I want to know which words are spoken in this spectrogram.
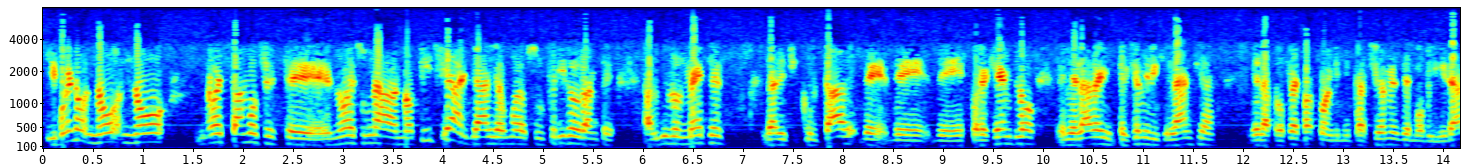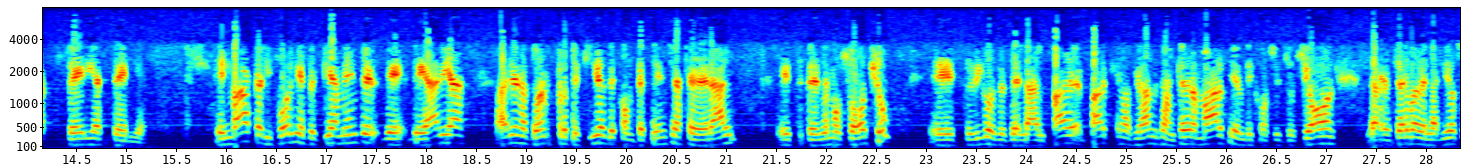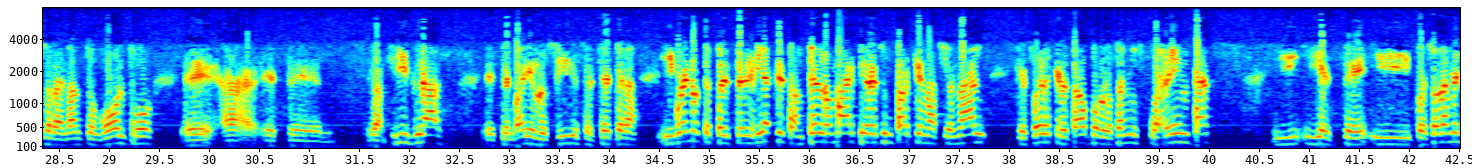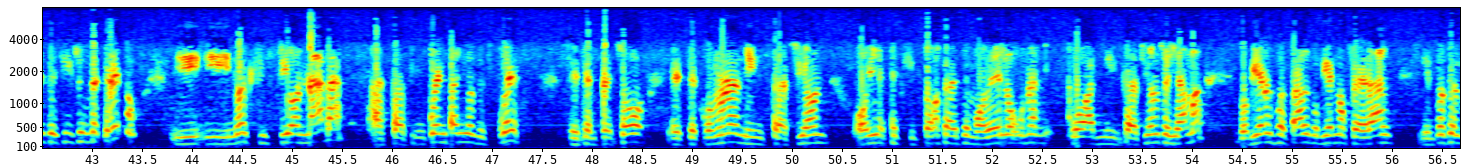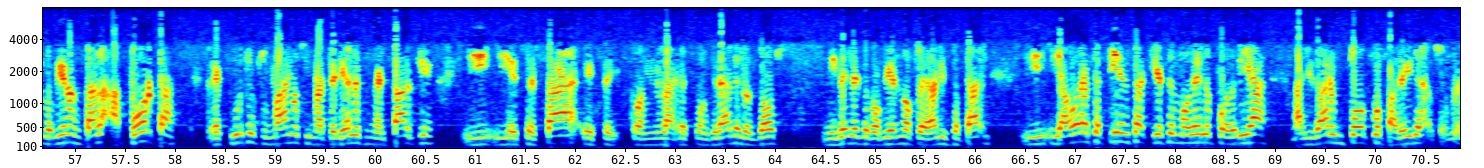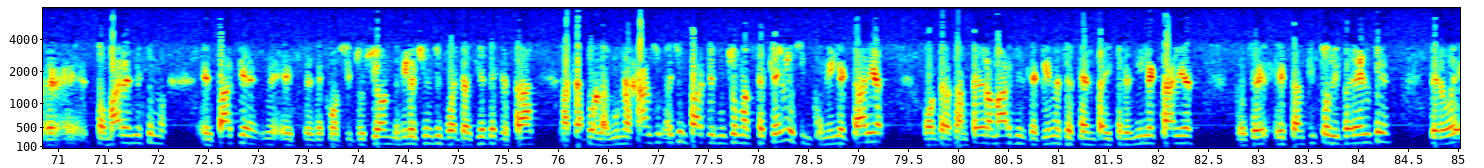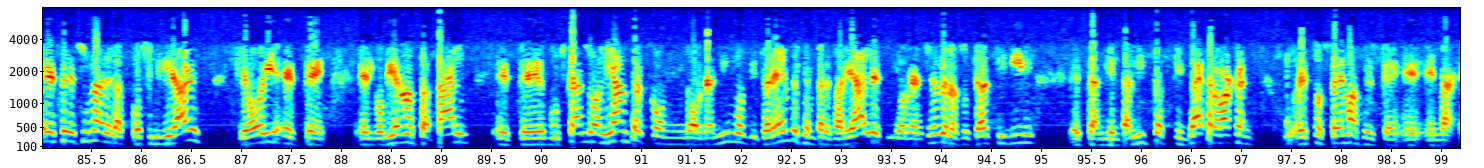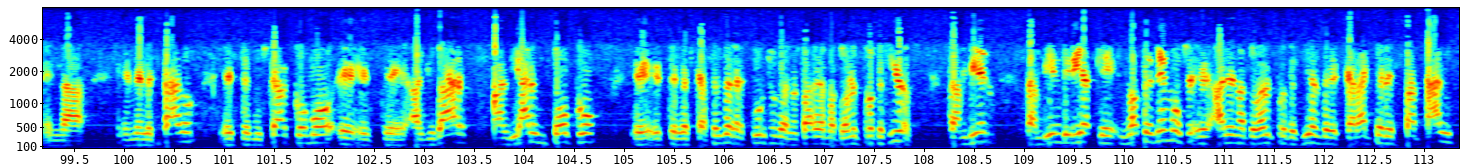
Y bueno, no, no, no estamos, este, no es una noticia, ya lo hemos sufrido durante algunos meses la dificultad de, de, por ejemplo, en el área de inspección y vigilancia de la Profepa con limitaciones de movilidad serias, serias. En Baja California, efectivamente, de, de áreas, áreas naturales protegidas de competencia federal, este, tenemos ocho, este, digo, desde el Parque Nacional de San Pedro Mártir, el de Constitución, la Reserva de la Diosera del Alto Golfo, eh, este, las islas, este, el Valle de los Sirios, etcétera. Y bueno, te, diría que San Pedro Mártir es un parque nacional que fue decretado por los años 40 y, y este y pues solamente se hizo un decreto y, y no existió nada hasta 50 años después se empezó este con una administración hoy es exitosa ese modelo, una coadministración se llama, gobierno estatal, gobierno federal, y entonces el gobierno estatal aporta recursos humanos y materiales en el parque y, y este, está este, con la responsabilidad de los dos niveles de gobierno federal y estatal. Y, y ahora se piensa que ese modelo podría ayudar un poco para ir a eh, tomar en ese el parque este, de Constitución de 1857 que está acá por Laguna Hanson. Es un parque mucho más pequeño, 5.000 hectáreas, contra San Pedro Mártir que tiene 73.000 hectáreas, pues es, es, tantito diferente, pero esa es una de las posibilidades que hoy este el gobierno estatal este, buscando alianzas con organismos diferentes, empresariales y organizaciones de la sociedad civil este, ambientalistas que ya trabajan estos temas este, en, la, en, la, en el Estado, este, buscar cómo eh, este, ayudar, paliar un poco eh, este, la escasez de recursos de las áreas naturales protegidas. También, también diría que no tenemos eh, áreas naturales protegidas de carácter estatal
